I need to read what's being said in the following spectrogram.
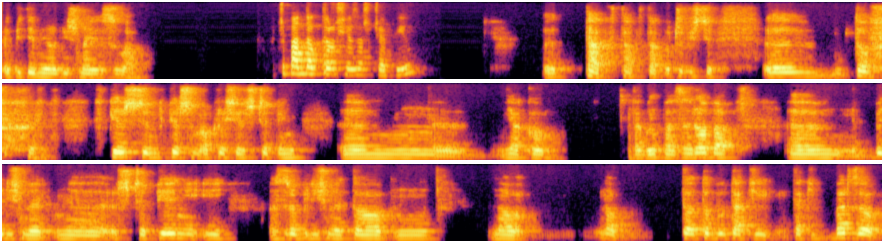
epidemiologiczna jest zła. Czy pan doktor się zaszczepił? Tak, tak, tak, oczywiście. To w pierwszym, w pierwszym okresie szczepień jako ta grupa zerowa byliśmy szczepieni i zrobiliśmy to, no, no, to, to był taki, taki bardzo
